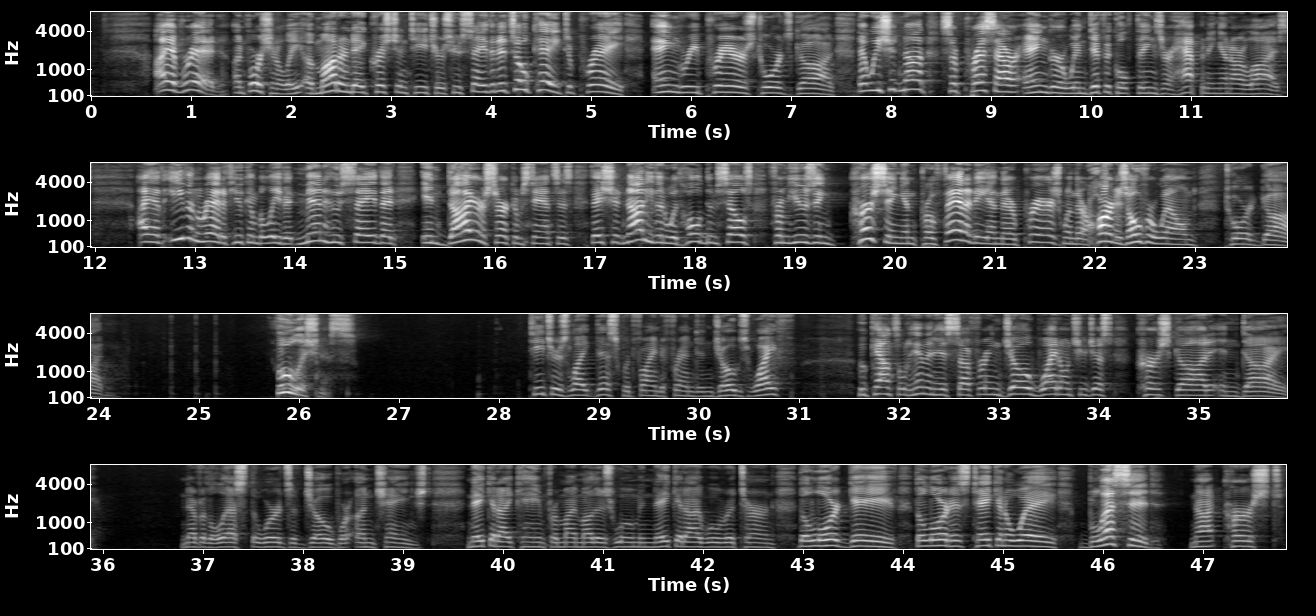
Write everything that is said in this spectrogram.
I have read, unfortunately, of modern day Christian teachers who say that it's okay to pray angry prayers towards God, that we should not suppress our anger when difficult things are happening in our lives. I have even read, if you can believe it, men who say that in dire circumstances they should not even withhold themselves from using cursing and profanity in their prayers when their heart is overwhelmed toward God. Foolishness. Teachers like this would find a friend in Job's wife who counseled him in his suffering Job, why don't you just curse God and die? Nevertheless, the words of Job were unchanged. Naked I came from my mother's womb, and naked I will return. The Lord gave, the Lord has taken away. Blessed, not cursed.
